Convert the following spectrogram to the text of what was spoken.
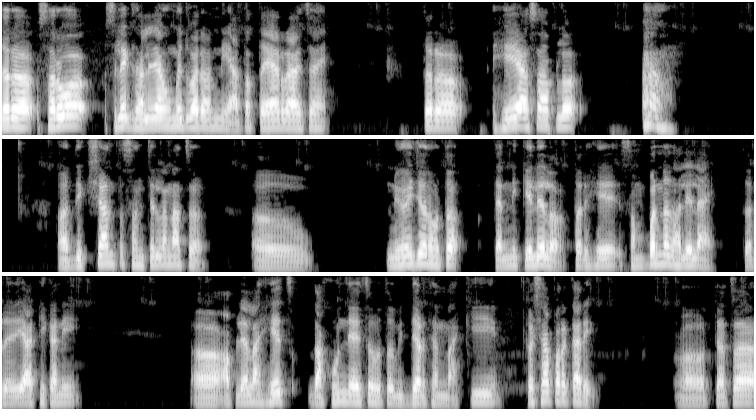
तर सर्व सिलेक्ट झालेल्या उमेदवारांनी आता तयार राहायचं आहे. तर हे असं आपलं दीक्षांत संचलनाचं नियोजन होतं त्यांनी केलेलं तर हे संपन्न झालेलं आहे. तर या ठिकाणी आपल्याला हेच दाखवून द्यायचं होतं विद्यार्थ्यांना की कशा प्रकारे त्याचा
